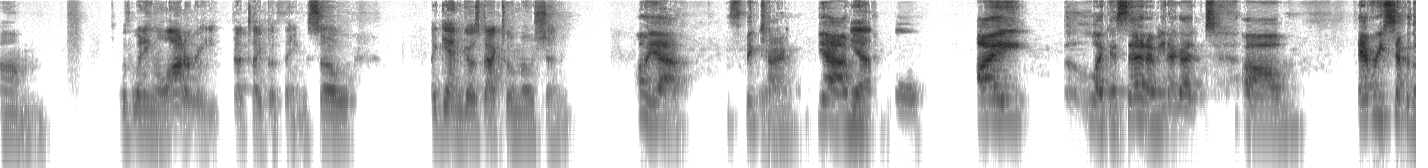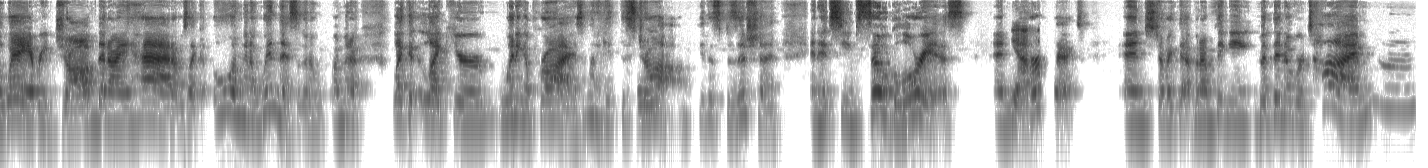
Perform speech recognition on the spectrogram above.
um with winning the lottery that type of thing. So again goes back to emotion. Oh yeah. It's big Yeah. time. Yeah I mean, yeah so, i like i said i mean i got um every step of the way every job that i had i was like oh i'm gonna win this. I'm gonna i'm gonna like like you're winning a prize. I'm gonna get this job get this position. And it seems so glorious and Yeah. perfect and stuff like that. But i'm thinking but then over time mm,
